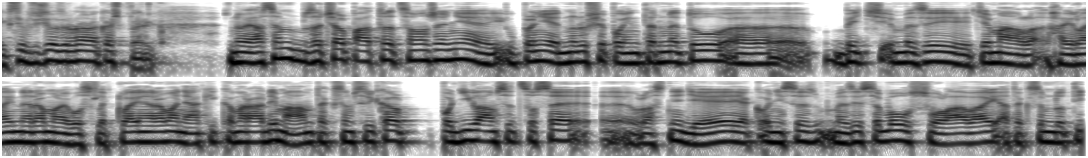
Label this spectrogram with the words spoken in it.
Jak jsi přišel zrovna na Kašperk? No já jsem začal pátrat samozřejmě úplně jednoduše po internetu, byť mezi těma highlinerama nebo slacklinerama nějaký kamarády mám, tak jsem si říkal, podívám se, co se eh, vlastně děje, jak oni se mezi sebou svolávají a tak jsem do té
